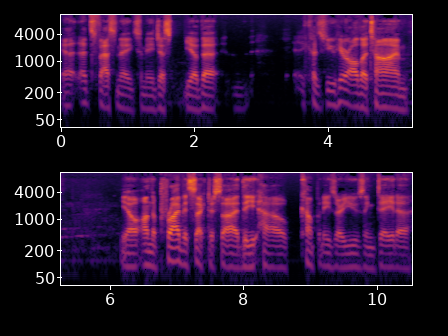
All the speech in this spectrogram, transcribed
Yeah, that's fascinating to me. Just you know the because you hear all the time, you know, on the private sector side, the how companies are using data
